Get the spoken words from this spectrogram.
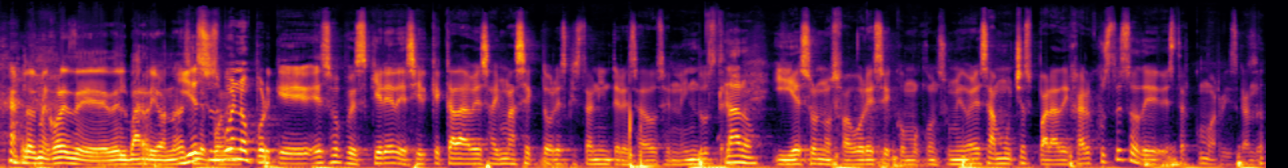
los mejores del barrio, ¿no? Y eso es bueno porque eso pues quiere decir que cada vez hay más sectores que están interesados en la industria. Claro. Y eso nos favorece como consumidores a muchos para dejar justo eso de estar como arriesgando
